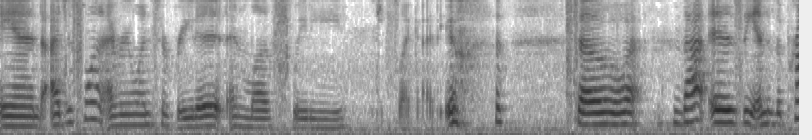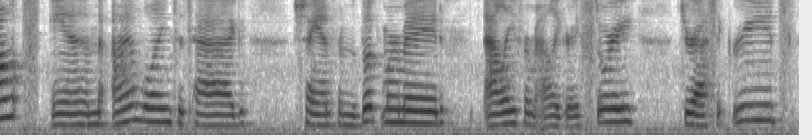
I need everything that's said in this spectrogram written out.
and I just want everyone to read it and love Sweetie just like I do. so that is the end of the prompts and I'm going to tag Shyanne from the Book Mermaid, Alli from Allie Gray's Story, Jurassic Reads,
